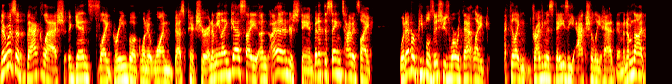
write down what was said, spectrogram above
there was a backlash against like Green Book when it won Best Picture, and I mean, I guess I I understand, but at the same time, it's like whatever people's issues were with that, like I feel like Driving Miss Daisy actually had them, and I'm not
